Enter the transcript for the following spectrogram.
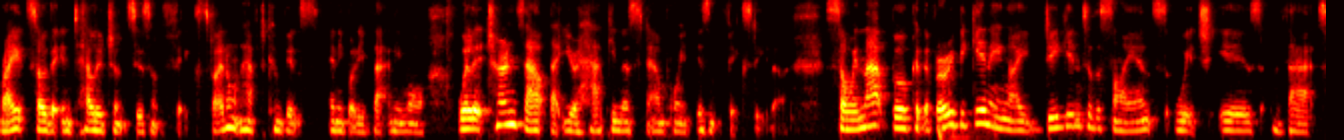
right? So the intelligence isn't fixed. I don't have to convince anybody of that anymore. Well, it turns out that your happiness standpoint isn't fixed either. So in that book, at the very beginning, I dig into the science, which is that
